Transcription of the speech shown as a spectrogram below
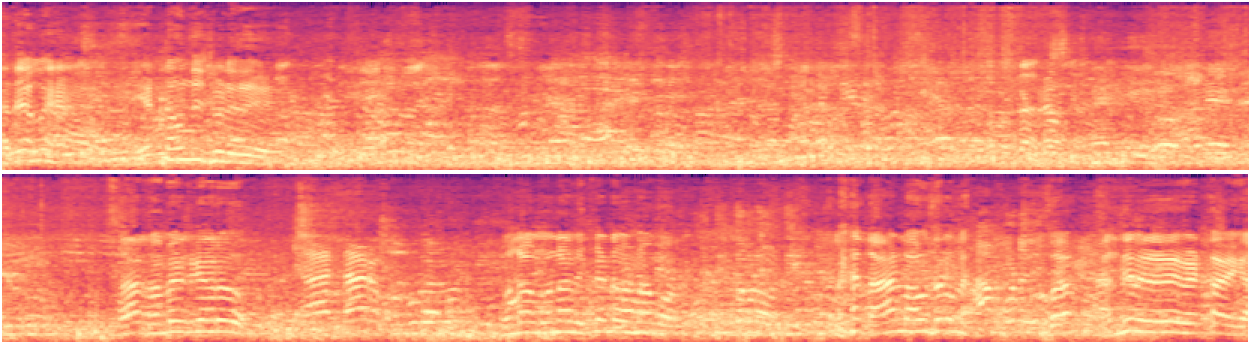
అదే ఎట్లా ఉంది చూడదు సార్ రమేష్ గారు. ఉన్నాము ఉన్నాము ఇక్కడ ఉన్నాము. దాంట్లో అవసరం అన్ని పెట్టాం ఇక.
